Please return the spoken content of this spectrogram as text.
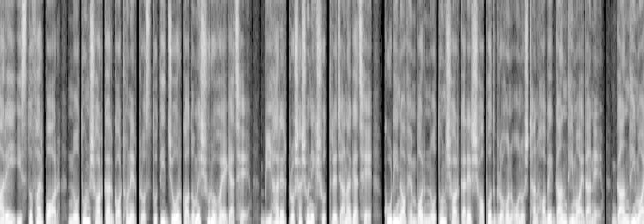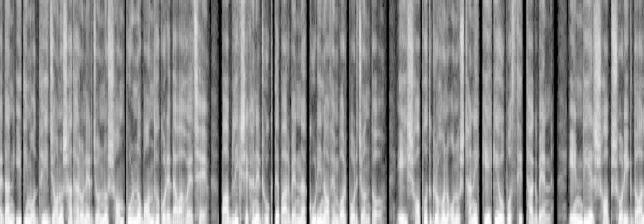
আর এই ইস্তফার পর নতুন সরকার গঠনের প্রস্তুতি জোর কদমে শুরু হয়ে গেছে। বিহারের প্রশাসনিক সূত্রে জানা গেছে, কুড়ি নভেম্বর নতুন সরকারের শপথ গ্রহণ অনুষ্ঠান হবে গান্ধী ময়দানে। গান্ধী ময়দান ইতিমধ্যেই জনসাধারণের জন্য সম্পূর্ণ বন্ধ করে দেওয়া হয়েছে। পাবলিক সেখানে ঢুকতে পারবেন না কুড়ি নভেম্বর পর্যন্ত। এই শপথ গ্রহণ অনুষ্ঠানে কে কে উপস্থিত থাকবেন? এনডিএর সব শরিক দল,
